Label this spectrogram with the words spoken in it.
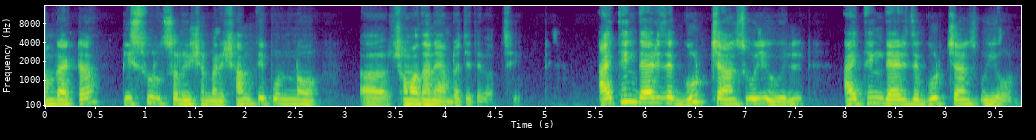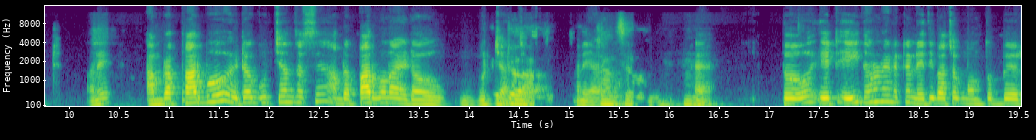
আমরা একটা পিসফুল সলিউশন মানে শান্তিপূর্ণ সমাধানে আমরা যেতে পারছি। I think there is a good chance we will I think there is a good chance we won't মানে আমরা পারব এটাও গুড চান্স আছে আমরা পারব না এটাও গুড চান্স মানে হ্যাঁ। তো এই ধরনের একটা নেতিবাচক মন্তব্যের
